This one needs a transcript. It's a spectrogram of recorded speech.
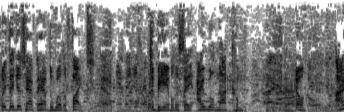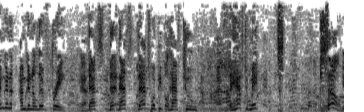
but they just have to have the will to fight. And they just have to be able to say, I will not comply. No, I'm gonna, I'm gonna live free. Yeah. That's, that, that's, that's what people have to, they have to make themselves.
